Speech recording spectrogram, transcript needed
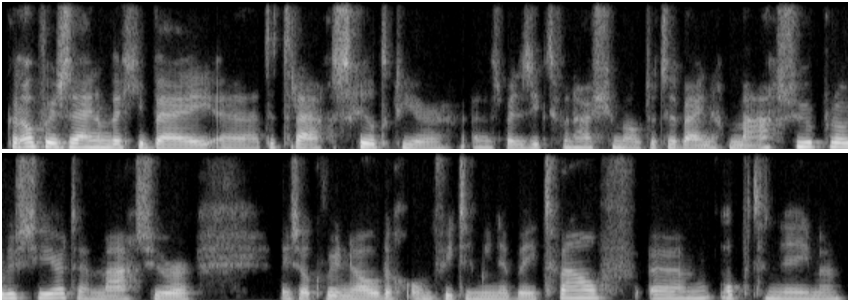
Kan ook weer zijn omdat je bij uh, te trage schildklier, dus bij de ziekte van Hashimoto, te weinig maagzuur produceert. En maagzuur is ook weer nodig om vitamine B12 um, op te nemen.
